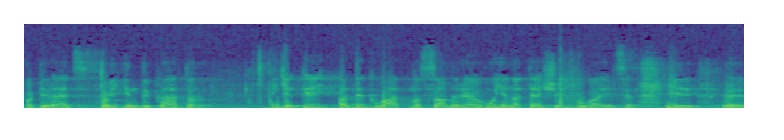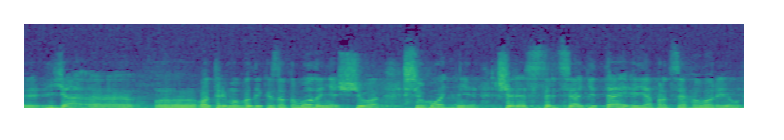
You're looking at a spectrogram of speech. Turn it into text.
папірець, той індикатор який адекватно саме реагує на те, що відбувається. І е, я е, е, отримав велике задоволення, що сьогодні через серця дітей, і я про це говорив,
